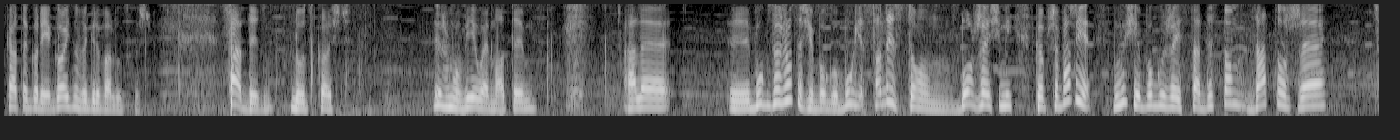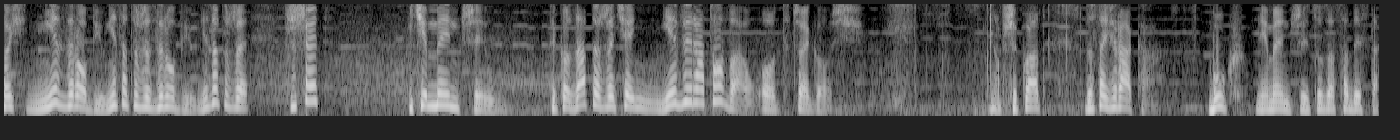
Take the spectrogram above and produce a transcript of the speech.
kategorii egoizm wygrywa ludzkość. Sadyzm, ludzkość. Już mówiłem o tym, ale yy, Bóg zarzuca się Bogu. Bóg jest sadystą, Bożeś mi. Tylko przeważnie mówi się Bogu, że jest sadystą za to, że coś nie zrobił. Nie za to, że zrobił. Nie za to, że przyszedł i cię męczył. Tylko za to, że cię nie wyratował od czegoś. Na przykład dostać raka Bóg mnie męczy, co za sadysta.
